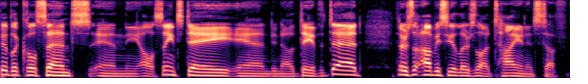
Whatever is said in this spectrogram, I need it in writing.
biblical sense and the All Saints Day and you know Day of the Dead. There's obviously there's a lot of tie-in and stuff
